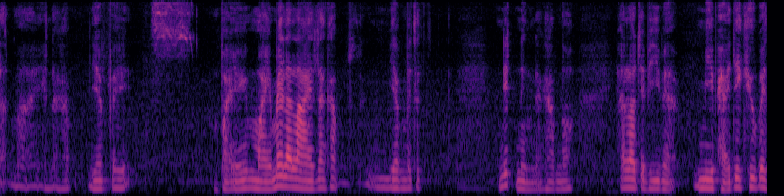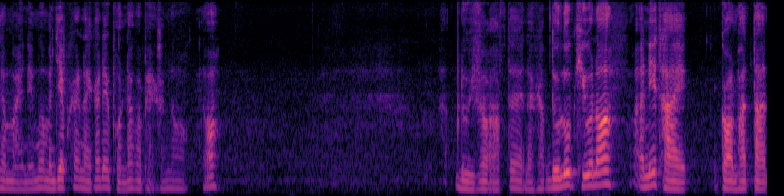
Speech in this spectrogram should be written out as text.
ตัดไม้นะครับ เย็บไปไหมไหมไม่ละลายนะครับ เย็บไปสักนิดหนึ่งนะครับเนาะถ้าเราจะมีแบบมีแผลที่คิ้วไปทำไมในเมื่อมันเย็บข้างในก็ได้ผลเท่ากับแผลข้างนอกเนาะดู before after นะครับ ดูรูปคิ้วเนาะอันนี้ถ่ายก่อนผ่าตัด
